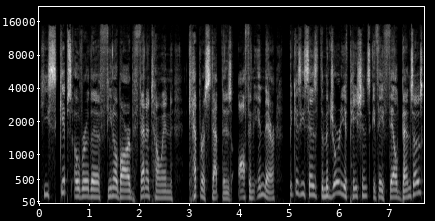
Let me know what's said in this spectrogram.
he skips over the phenobarb, phenytoin, Keppra step that is often in there because he says the majority of patients, if they failed benzos,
